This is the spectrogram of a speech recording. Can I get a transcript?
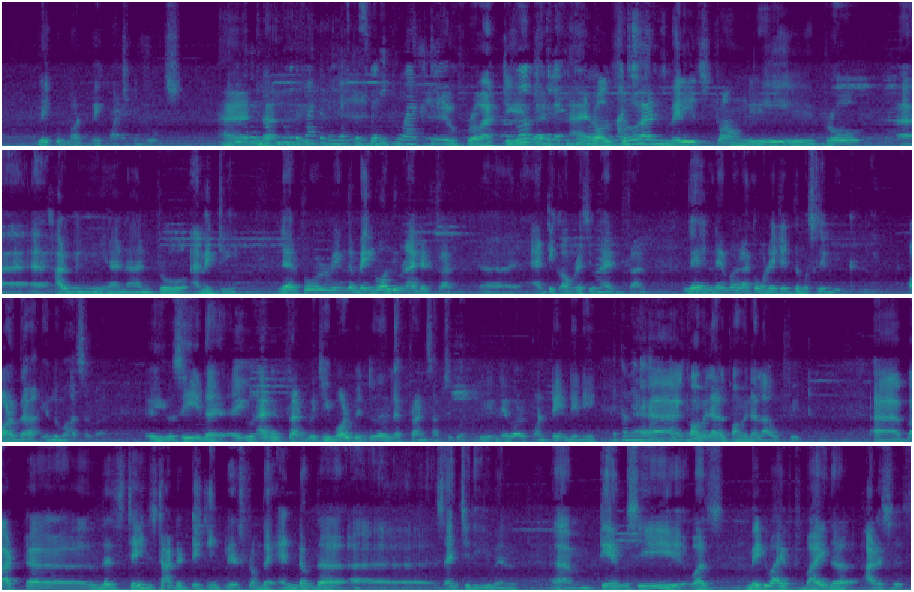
they could not make much inroads. I think that had a lot to do with the fact that the left was very proactive. proactive with the and, and also and very strongly pro uh, uh, harmony and, and pro amity. Therefore, in the Bengal United Front, uh, anti-Congress United Front, they never accommodated the Muslim League or the Hindu Mahasabha. Uh, You see, the uh, United Front, which evolved into the Left Front subsequently, never contained any communal uh, outfit. communal communal outfit. Uh, but uh, this change started taking place from the end of the uh, century when um, TMC was midwifed by the RSS,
